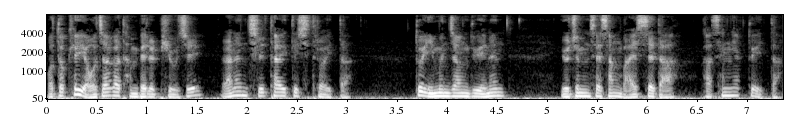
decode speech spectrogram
어떻게 여자가 담배를 피우지? 라는 질타의 뜻이 들어있다. 또 이 문장 뒤에는 요즘 세상 말세다가 생략돼 있다.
